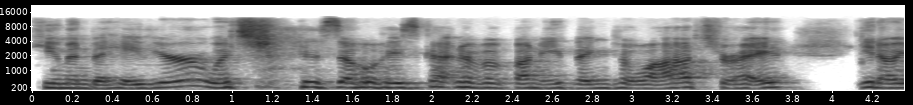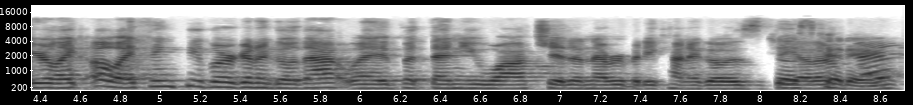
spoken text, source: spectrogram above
human behavior which is always kind of a funny thing to watch right you know you're like oh i think people are going to go that way but then you watch it and everybody kind of goes the Just other kidding. way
